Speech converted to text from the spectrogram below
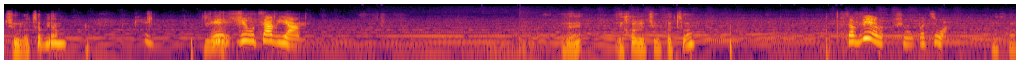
שהוא לא צו ים? כן. אה, שהוא צו ים. ויכול להיות שהוא פצוע? סביר שהוא פצוע. נכון.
